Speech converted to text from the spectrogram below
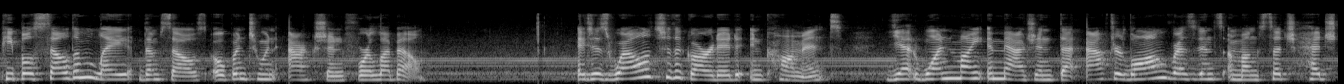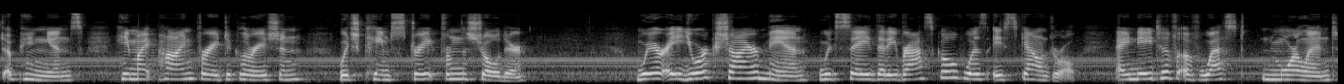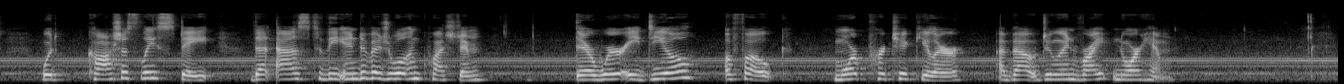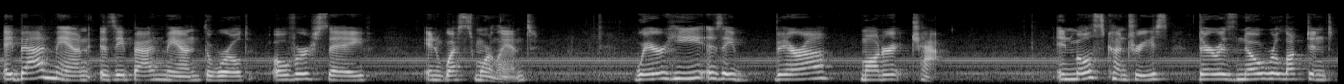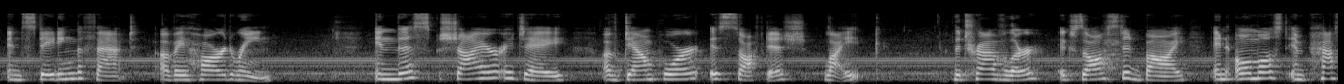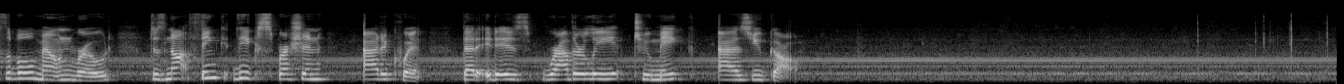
people seldom lay themselves open to an action for libel. It is well to the guarded in comment, yet one might imagine that after long residence among such hedged opinions, he might pine for a declaration which came straight from the shoulder where a Yorkshire man would say that a rascal was a scoundrel, a native of Westmoreland would cautiously state that as to the individual in question, there were a deal of folk more particular about doing right nor him. A bad man is a bad man the world over save in Westmoreland, where he is a vera moderate chap. In most countries, there is no reluctance in stating the fact of a hard rain. In this shire a day of downpour is softish, like the traveler, exhausted by an almost impassable mountain road, does not think the expression adequate that it is ratherly to make as you go.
